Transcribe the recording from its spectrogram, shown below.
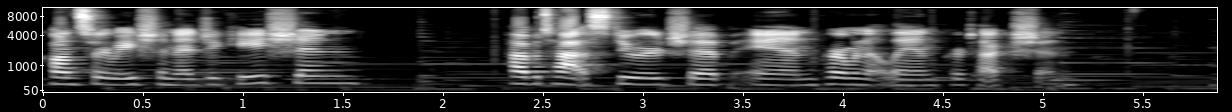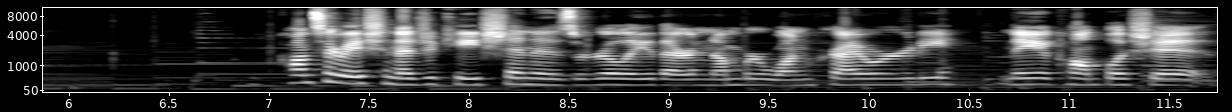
conservation education, habitat stewardship, and permanent land protection. Conservation education is really their number one priority. They accomplish it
